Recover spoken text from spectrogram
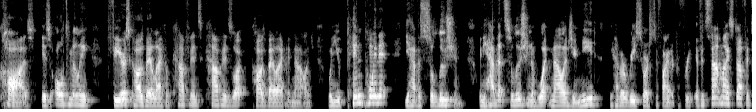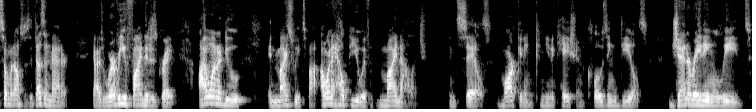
cause is ultimately fear is caused by a lack of confidence, confidence caused by a lack of knowledge. When you pinpoint it, you have a solution. When you have that solution of what knowledge you need, you have a resource to find it for free. If it's not my stuff, it's someone else's. It doesn't matter. Guys, wherever you find it is great. I want to do in my sweet spot, I want to help you with my knowledge in sales, marketing, communication, closing deals, generating leads.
